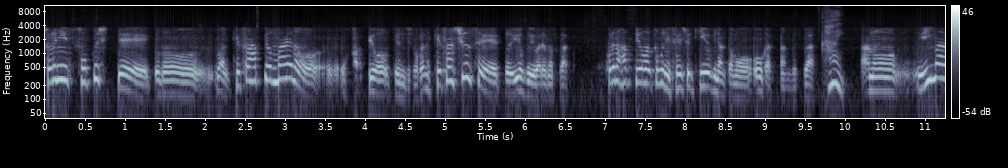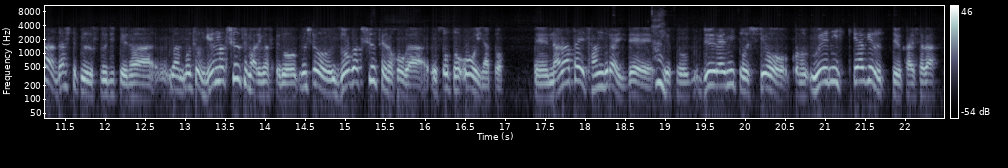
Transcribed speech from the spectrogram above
それに即してこの、まあ、決算発表前の発表というんでしょうかね決算修正とよく言われますがこれの発表が特に先週金曜日なんかも多かったんですが、はい、あの今出してくる数字というのは、まあ、もちろん減額修正もありますけど、むしろ増額修正の方が相当多いなと。えー、7対3ぐらいで、はい、従来見通しをこの上に引き上げるっていう会社が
